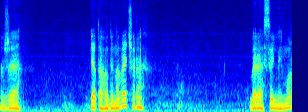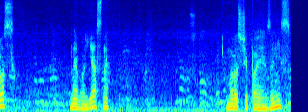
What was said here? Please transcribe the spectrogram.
Вже п'ята година вечора. Бере сильний мороз. Небо ясне. Мороз чіпає за ніс.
